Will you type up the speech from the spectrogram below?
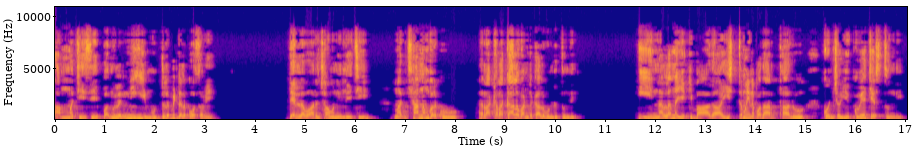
అమ్మ చేసే పనులన్నీ ఈ ముద్దుల బిడ్డల కోసమే. తెల్లవారుజామునే లేచి మధ్యాహ్నం వరకు రకరకాల వంటకాలు వండుతుంది. ఈ నల్లనయ్యకి బాగా ఇష్టమైన పదార్థాలు కొంచెం ఎక్కువే చేస్తుంది.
